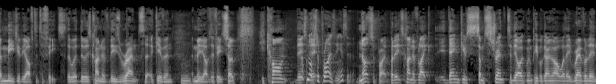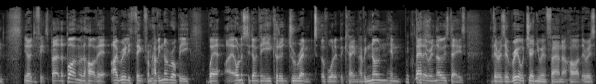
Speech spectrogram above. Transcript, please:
immediately after defeats. There were there was kind of these rants that are given hmm. immediately after defeats. So he can't. they- That's not they- surprising, is it? Not surprising, but it's kind of like it then gives some strength to the argument. People going, "Oh, well, they revel in, you know, defeats." But at the bottom of the heart of it, I really think, from having known Robbie, where I honestly don't think he could have dreamt of what it became, having known him better in those days, there is a real, genuine fan at heart. There is.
